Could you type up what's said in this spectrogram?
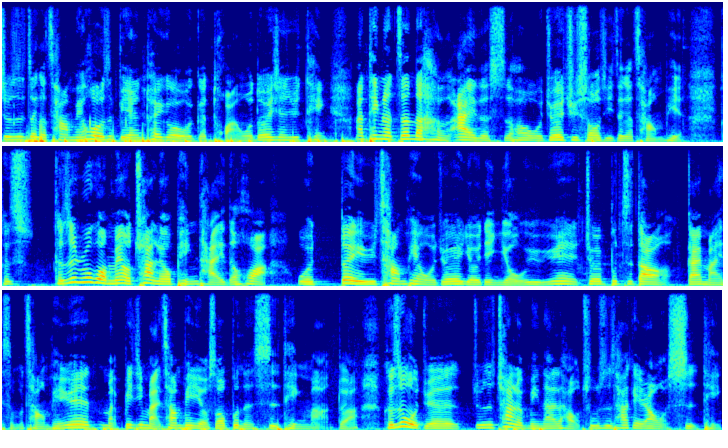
就是这个唱片，或者是别人推给我一个团，我都会先去听。那听了真的很爱的时候，我就会去收集这个唱片。可是，可是如果没有串流平台的话，我对于唱片我就会有一点犹豫，因为就会不知道该买什么唱片，因为买毕竟买唱片有时候不能试听嘛，对啊。可是我觉得就是串流平台的好处是它可以让我试听，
